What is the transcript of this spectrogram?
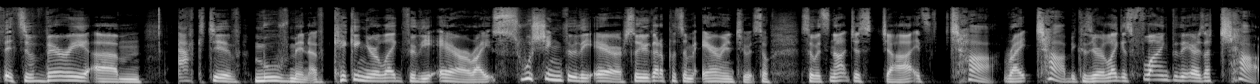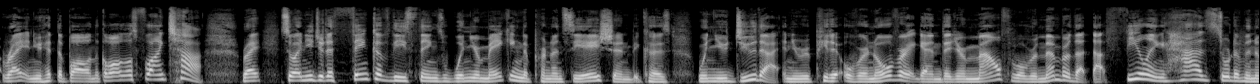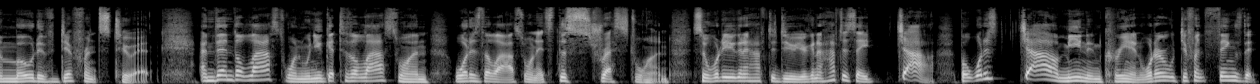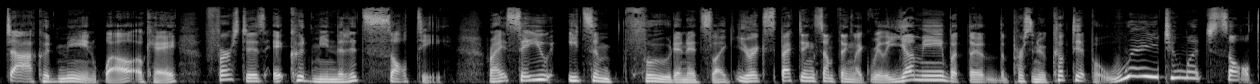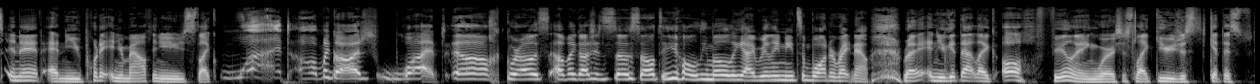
it's a very um, active movement of kicking your leg through the air, right? Swooshing through the air. So you got to put some air into it. So so it's not just ja, it's cha, right? Cha because your leg is flying through the air. It's a cha, right? And you hit the ball and the ball goes flying cha, right? So I need you to think of these things when you're making the pronunciation because when you do that and you repeat it over and over again, then your mouth will remember that that feeling has sort of an emotive difference to it. And then the last one, when you get to the last one, what is the last one? It's the stressed one. So what are you going to have to do? You're going to have to say ja. But what does ja mean in Korean? What are different things that ja could mean? Well, okay. First is it could mean that it's salty, right? Say you eat some food and it's like you're expecting something like really yummy, but the, the person who cooked it put way too much salt in it and you put it in your mouth and you're just like, what? Oh my gosh, what? Ugh, gross. Oh my gosh, it's so salty. Holy moly. I really need some water right now, right? And you get that like, oh, feeling where it's just like you just get this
